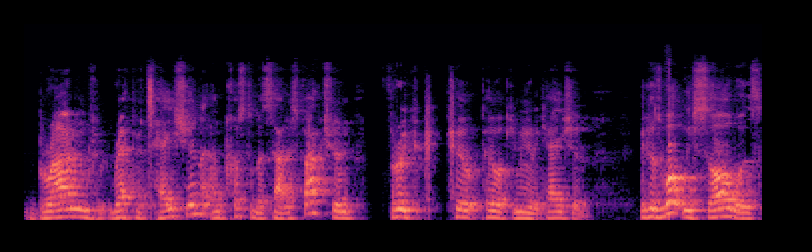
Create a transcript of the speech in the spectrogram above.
brand reputation and customer satisfaction through poor communication. Because what we saw was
